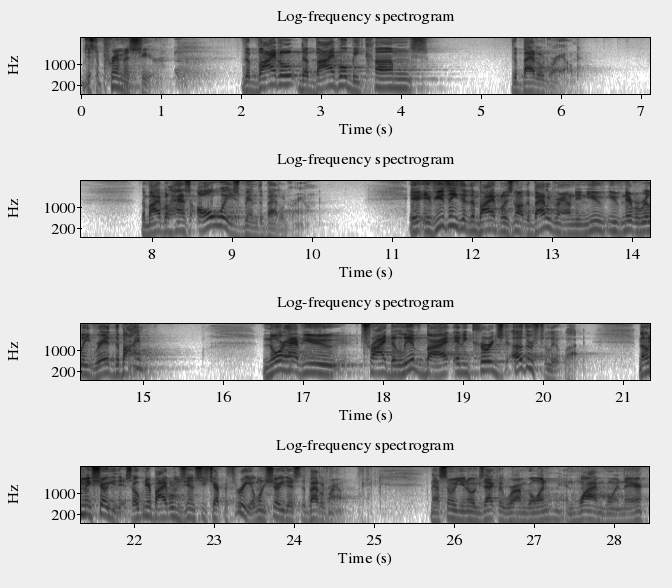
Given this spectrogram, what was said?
just a premise here, the Bible the Bible becomes the battleground. The Bible has always been the battleground. If you think that the Bible is not the battleground, then you, you've never really read the Bible. Nor have you tried to live by it and encouraged others to live by it. Now, let me show you this. Open your Bible to Genesis chapter 3. I want to show you this, the battleground. Now, some of you know exactly where I'm going and why I'm going there.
